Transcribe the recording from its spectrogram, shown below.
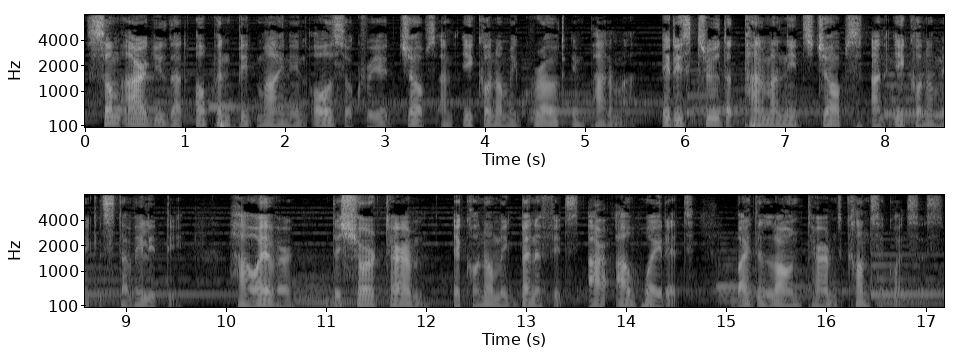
Some argue that open pit mining also creates jobs and economic growth in Panama. It is true that Panama needs jobs and economic stability. However, the short term economic benefits are outweighed by the long term consequences.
